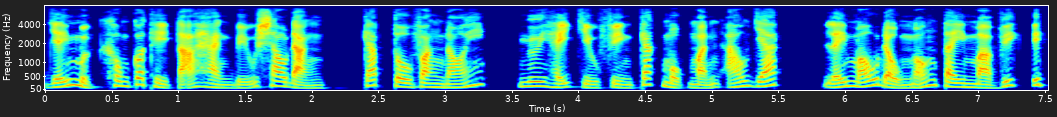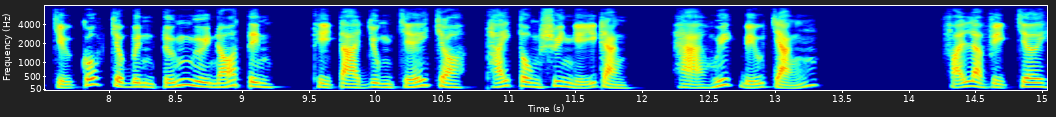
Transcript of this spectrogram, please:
giấy mực không có thì tả hàng biểu sao đặng, Cáp Tô Văn nói, ngươi hãy chịu phiền cắt một mảnh áo giáp, lấy máu đầu ngón tay mà viết ít chữ cốt cho binh tướng ngươi nó tin, thì ta dung chế cho, Thái Tôn suy nghĩ rằng, hạ huyết biểu chẳng. Phải là việc chơi,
